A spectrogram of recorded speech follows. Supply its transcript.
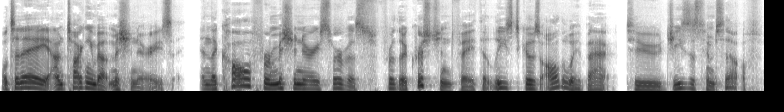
Well, today I'm talking about missionaries, and the call for missionary service for the Christian faith at least goes all the way back to Jesus himself,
